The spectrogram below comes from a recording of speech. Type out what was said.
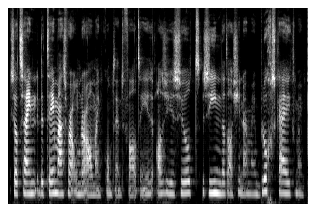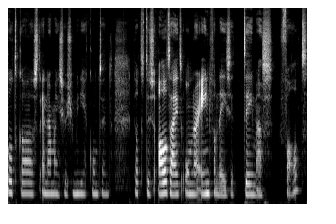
Dus dat zijn de thema's waaronder al mijn content valt. En je, als je zult zien dat als je naar mijn blogs kijkt, mijn podcast en naar mijn social media content, dat het dus altijd onder een van deze thema's valt.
